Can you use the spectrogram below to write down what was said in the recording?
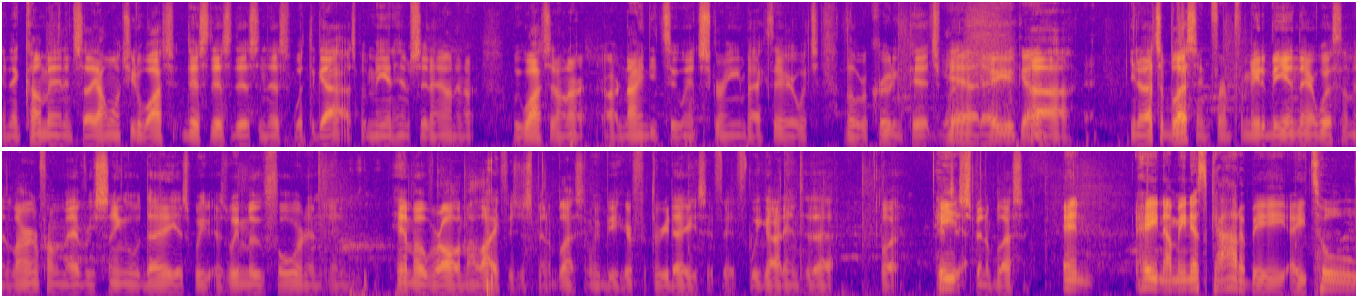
and then come in and say, "I want you to watch this, this, this, and this with the guys." But me and him sit down and uh, we watch it on our our 92 inch screen back there, which little recruiting pitch. Yeah, but, there you go. Uh, you know that's a blessing for for me to be in there with him and learn from him every single day as we as we move forward and, and him overall in my life has just been a blessing. We'd be here for three days if if we got into that, but he, it's been a blessing. And Hayden, I mean, it's got to be a tool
